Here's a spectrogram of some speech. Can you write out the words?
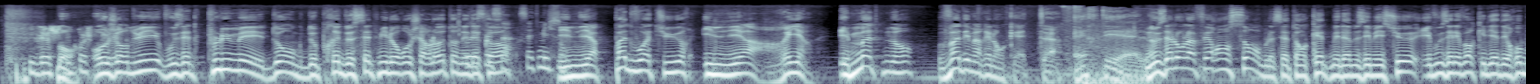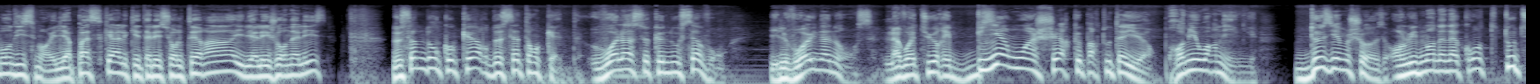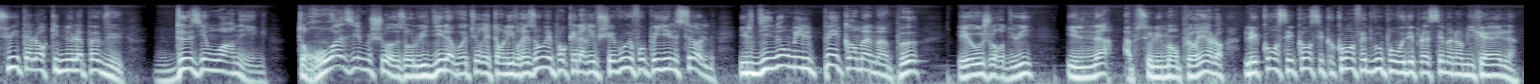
bon, aujourd'hui, vous êtes plumé donc de près de 7000 euros, Charlotte, on est d'accord? Il n'y a pas de voiture, il n'y a rien. Et maintenant, va démarrer l'enquête. RTL. Nous allons la faire ensemble, cette enquête, mesdames et messieurs, et vous allez voir qu'il y a des rebondissements. Il y a Pascal qui est allé sur le terrain, il y a les journalistes. Nous sommes donc au cœur de cette enquête. Voilà ce que nous savons. Il voit une annonce. La voiture est bien moins chère que partout ailleurs. Premier warning. Deuxième chose, on lui demande un acompte tout de suite alors qu'il ne l'a pas vu. Deuxième warning. Troisième chose, on lui dit la voiture est en livraison, mais pour qu'elle arrive chez vous, il faut payer le solde. Il dit non, mais il paie quand même un peu. Et aujourd'hui, il n'a absolument plus rien. Alors, les conséquences, c'est que comment faites-vous pour vous déplacer maintenant, Michael?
